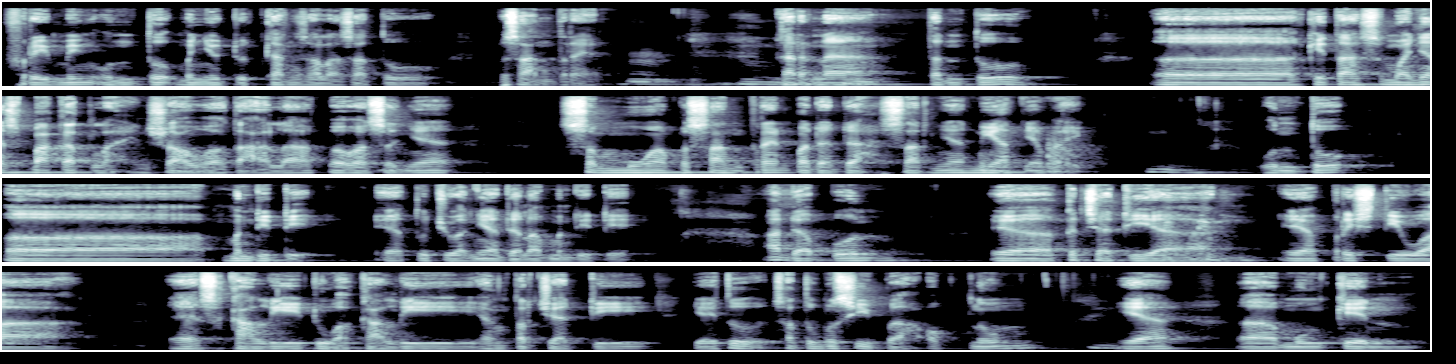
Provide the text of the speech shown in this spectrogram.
framing untuk menyudutkan salah satu pesantren Hmm. karena tentu eh, kita semuanya sepakat lah insya Allah taala bahwasanya semua pesantren pada dasarnya niatnya baik Hmm. untuk eh, mendidik ya tujuannya adalah mendidik adapun ya kejadian ya peristiwa ya sekali dua kali yang terjadi yaitu satu musibah oknum ya eh, mungkin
